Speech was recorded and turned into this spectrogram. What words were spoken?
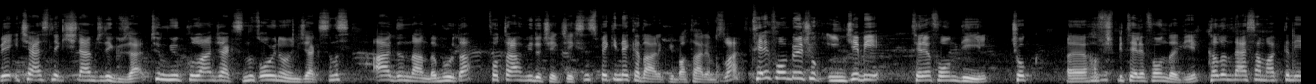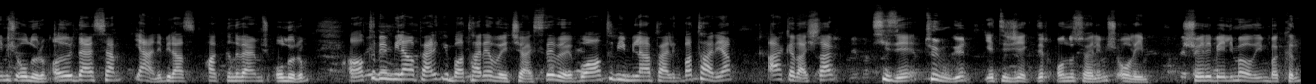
ve içerisindeki işlemci de güzel. Tüm gün kullanacaksınız, oyun oynayacaksınız. Ardından da burada fotoğraf, video çekeceksiniz. Peki ne kadarlık bir bataryamız var? Telefon böyle çok ince bir telefon değil. Çok e, hafif bir telefon da değil. Kalın dersem hakkını yemiş olurum. Ağır dersem yani biraz hakkını vermiş olurum. 6000 mAh'lik bir batarya var içerisinde ve bu 6000 mAh'lik batarya arkadaşlar sizi tüm gün yetirecektir. Onu söylemiş olayım. Şöyle bir elime alayım bakın.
